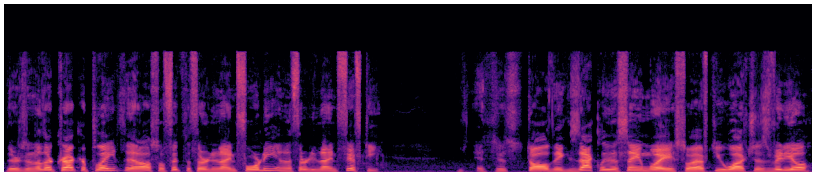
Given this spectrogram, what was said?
There's another cracker plate that also fits the 3940 and the 3950. It's installed exactly the same way, so after you watch this video,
